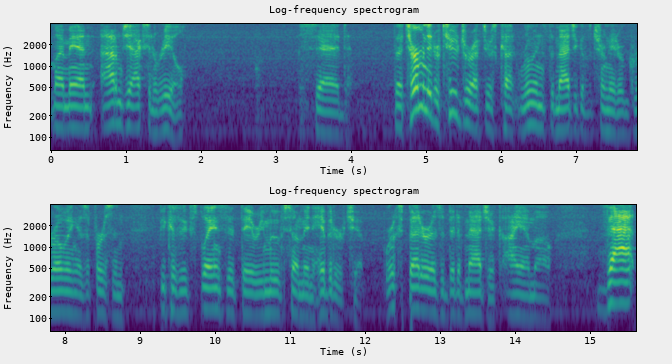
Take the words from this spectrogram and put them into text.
my man, Adam Jackson Real said the Terminator 2 director's cut ruins the magic of the Terminator growing as a person because it explains that they remove some inhibitor chip. Works better as a bit of magic, IMO. That,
